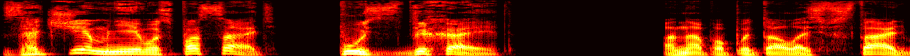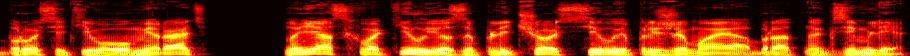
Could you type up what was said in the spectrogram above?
Зачем мне его спасать? Пусть вздыхает!» Она попыталась встать, бросить его умирать, но я схватил ее за плечо, силой прижимая обратно к земле.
